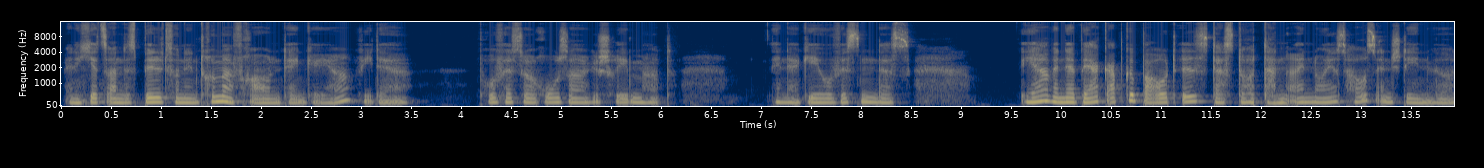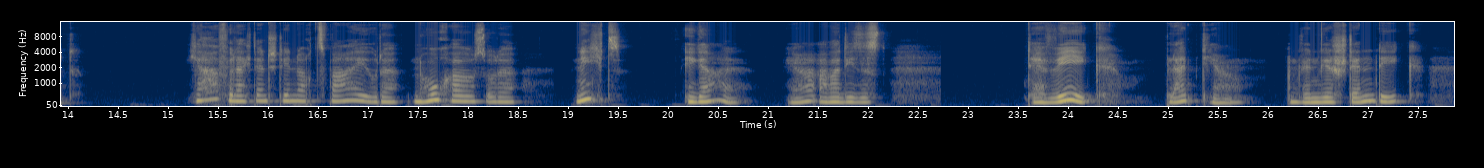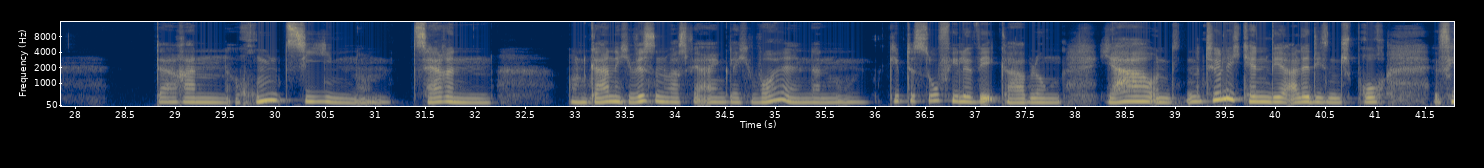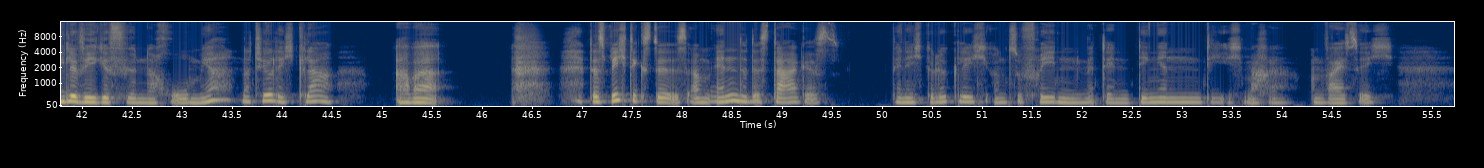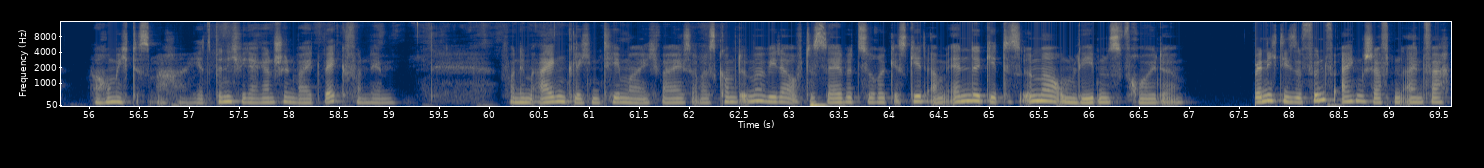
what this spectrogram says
wenn ich jetzt an das Bild von den Trümmerfrauen denke, ja, wie der Professor Rosa geschrieben hat in der Geowissen, dass ja, wenn der Berg abgebaut ist, dass dort dann ein neues Haus entstehen wird. Ja, vielleicht entstehen noch zwei oder ein Hochhaus oder nichts. Egal. Ja, aber dieses, der Weg bleibt ja. Und wenn wir ständig daran rumziehen und zerren und gar nicht wissen, was wir eigentlich wollen, dann gibt es so viele Weggabelungen. Ja, und natürlich kennen wir alle diesen Spruch, viele Wege führen nach Rom. Ja, natürlich, klar. Aber das Wichtigste ist am Ende des Tages, bin ich glücklich und zufrieden mit den Dingen, die ich mache und weiß ich, warum ich das mache. Jetzt bin ich wieder ganz schön weit weg von dem, von dem eigentlichen Thema, ich weiß, aber es kommt immer wieder auf dasselbe zurück. Es geht am Ende, geht es immer um Lebensfreude. Wenn ich diese fünf Eigenschaften einfach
